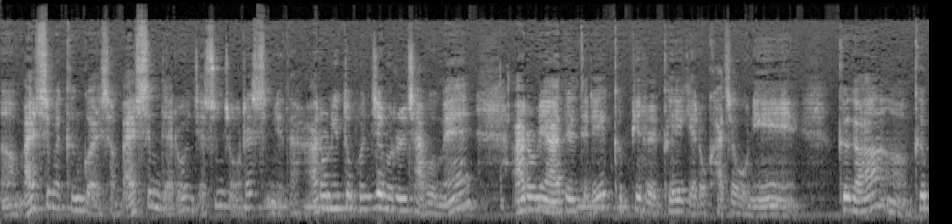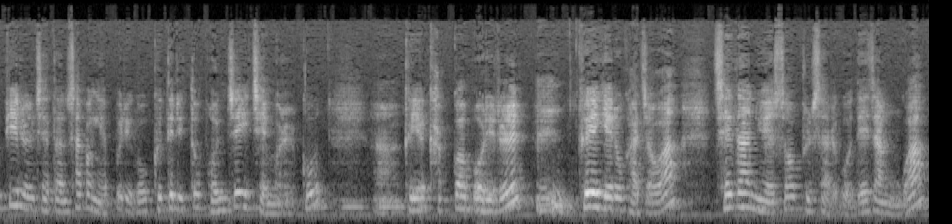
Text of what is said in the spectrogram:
어, 말씀에 근거해서 말씀대로 이제 순종을 했습니다. 아론이 또 번제물을 잡음에 아론의 아들들이 그 피를 그에게로 가져오니 그가 어, 그 피를 제단 사방에 뿌리고 그들이 또 번제의 제물 곧 어, 그의 각과 머리를 그에게로 가져와 제단 위에서 불사르고 내장과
